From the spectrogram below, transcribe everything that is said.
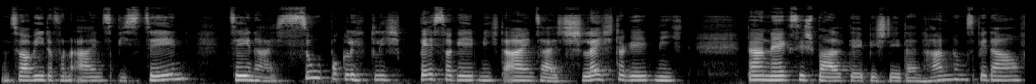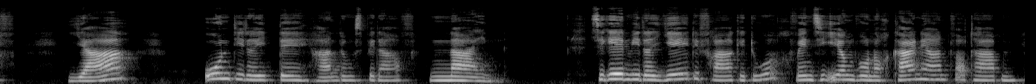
Und zwar wieder von eins bis zehn. Zehn heißt superglücklich, besser geht nicht, eins heißt schlechter geht nicht. Dann nächste Spalte besteht ein Handlungsbedarf. Ja. Und die dritte Handlungsbedarf. Nein. Sie gehen wieder jede Frage durch. Wenn Sie irgendwo noch keine Antwort haben,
